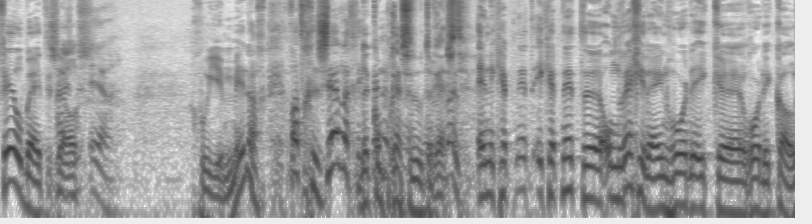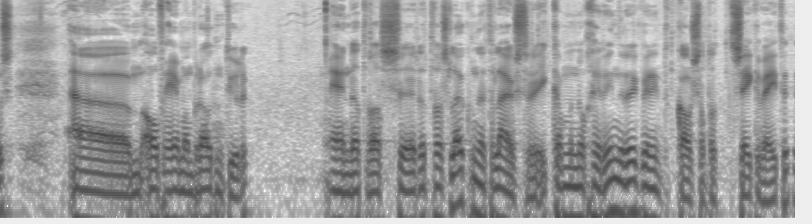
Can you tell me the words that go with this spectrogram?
veel beter zelfs. Ja. Goedemiddag. Wat gezellig. Ben compressor doet de rest. En ik heb net, ik heb net eh, onderweg hierheen hoorde ik, eh, hoorde ik Koos. Ehm, over Herman Brood natuurlijk. En dat was, eh, dat was leuk om naar te luisteren. Ik kan me nog herinneren, ik weet niet, Koos zal dat zeker weten.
